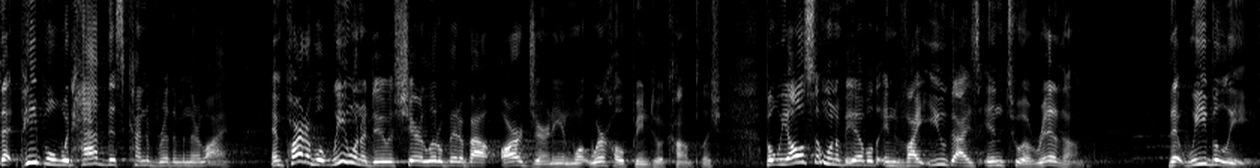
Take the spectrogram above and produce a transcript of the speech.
that people would have this kind of rhythm in their life. And part of what we want to do is share a little bit about our journey and what we're hoping to accomplish. But we also want to be able to invite you guys into a rhythm that we believe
